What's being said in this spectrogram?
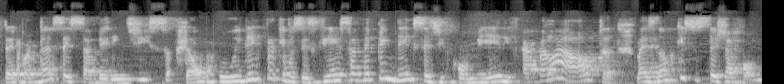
Então é importante vocês saberem disso. Então cuidem porque vocês criam essa dependência de comer e ficar com ela alta, mas não porque isso esteja bom,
